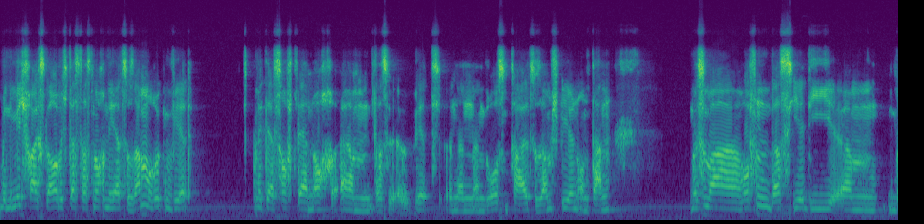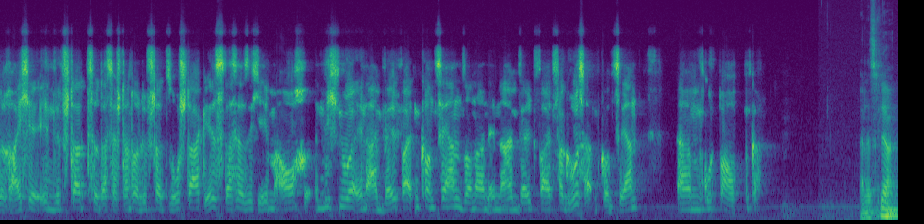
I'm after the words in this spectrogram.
wenn du mich fragst, glaube ich, dass das noch näher zusammenrücken wird mit der Software noch. Ähm, das wird einen, einen großen Teil zusammenspielen und dann müssen wir hoffen, dass hier die ähm, Bereiche in Lippstadt, dass der Standort Lippstadt so stark ist, dass er sich eben auch nicht nur in einem weltweiten Konzern, sondern in einem weltweit vergrößerten Konzern ähm, gut behaupten kann. Alles klar.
